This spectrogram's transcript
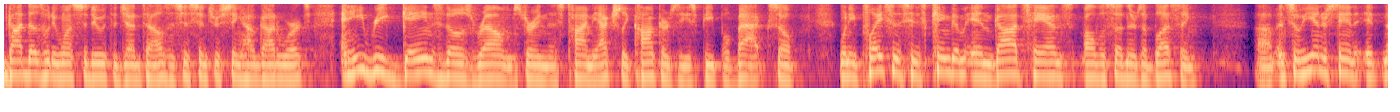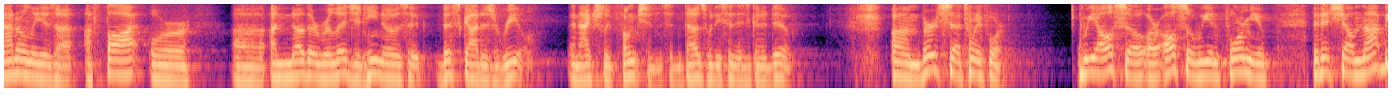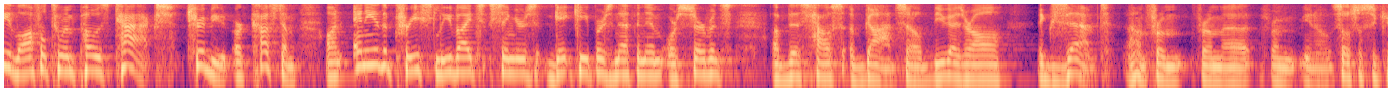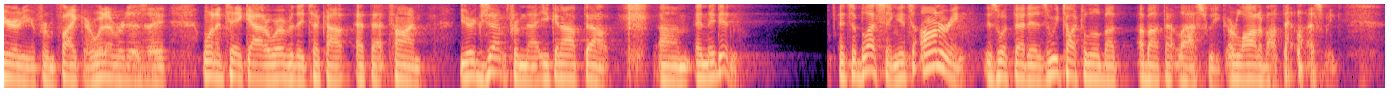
God does what he wants to do with the Gentiles. It's just interesting how God works. And he regains those realms during this time. He actually conquers these people back. So when he places his kingdom in God's hands, all of a sudden there's a blessing. Um, and so he understands it not only is a, a thought or uh, another religion, he knows that this God is real and actually functions and does what he says he's going to do. Um, verse uh, 24. We also, or also, we inform you that it shall not be lawful to impose tax, tribute, or custom on any of the priests, Levites, singers, gatekeepers, Nethinim, or servants of this house of God. So you guys are all exempt um, from from uh, from you know Social Security or from FICA or whatever it is they want to take out or whatever they took out at that time. You're exempt from that. You can opt out, um, and they didn't. It's a blessing. It's honoring, is what that is. And we talked a little about about that last week, or a lot about that last week.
